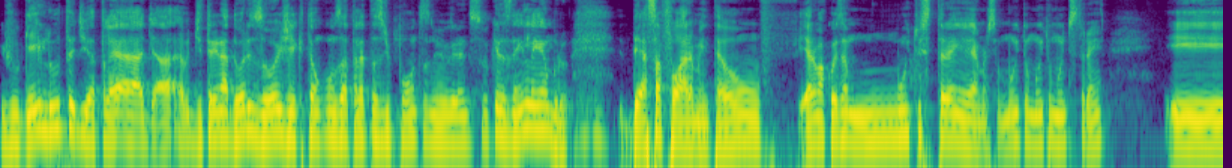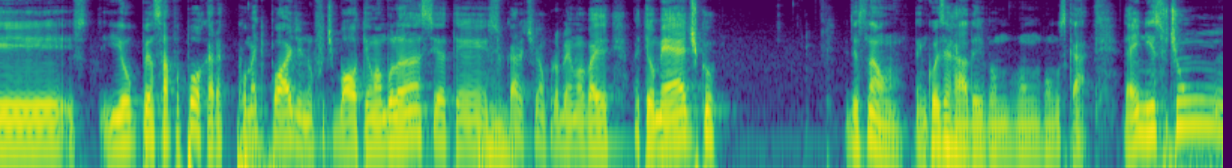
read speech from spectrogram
Julguei luta de, atleta, de, de treinadores hoje que estão com os atletas de pontas no Rio Grande do Sul, que eles nem lembram dessa forma. Então, era uma coisa muito estranha, Emerson. Muito, muito, muito estranha. E, e eu pensava, pô, cara, como é que pode? No futebol tem uma ambulância, tem, se o cara tiver um problema, vai, vai ter o médico. Eu disse, não, tem coisa errada aí, vamos, vamos, vamos buscar. Daí nisso tinha um,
